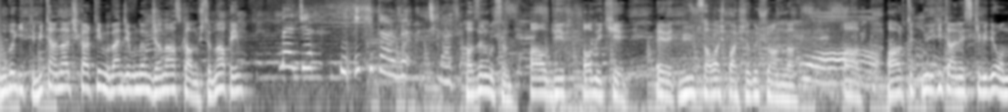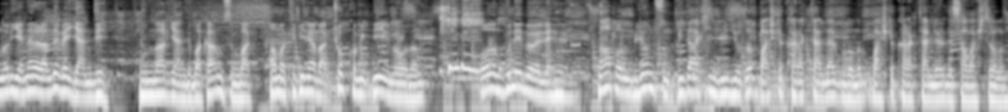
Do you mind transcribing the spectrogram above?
Bu da gitti. Bir tane daha çıkartayım mı? Bence bunların canı az kalmıştır. Ne yapayım? Bence iki tane çıkart. Hazır mısın? Al bir, al iki. Evet büyük savaş başladı şu anda. Al. Artık bu iki tane skibidi onları yener herhalde ve yendi. Bunlar yendi bakar mısın bak. Ama tipine bak çok komik değil mi oğlum? Oğlum bu ne böyle? Ne yapalım biliyor musun? Bir dahaki videoda başka karakterler bulalım. Başka karakterleri de savaştıralım.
